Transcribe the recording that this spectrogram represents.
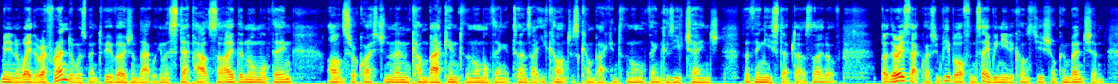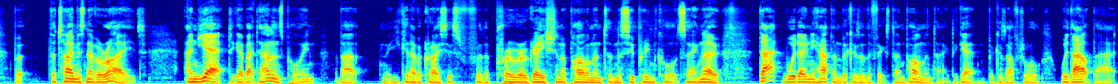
I mean, in a way, the referendum was meant to be a version of that. We're going to step outside the normal thing, answer a question, and then come back into the normal thing. It turns out you can't just come back into the normal thing because you've changed the thing you stepped outside of. But there is that question. People often say we need a constitutional convention, but the time is never right. And yet, to go back to Helen's point about you, know, you could have a crisis for the prorogation of Parliament and the Supreme Court saying no, that would only happen because of the Fixed Term Parliament Act again. Because after all, without that,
